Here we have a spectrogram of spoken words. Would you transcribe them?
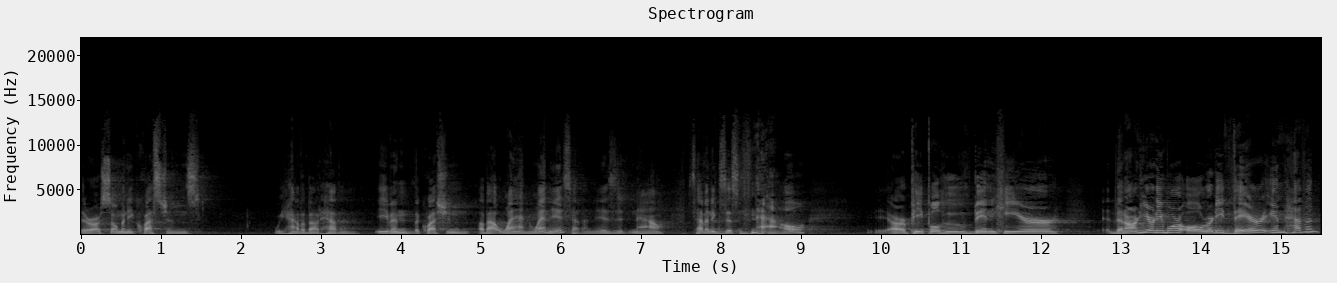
there are so many questions we have about heaven. Even the question about when. When is heaven? Is it now? Does heaven exist now? Are people who've been here that aren't here anymore already there in heaven?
